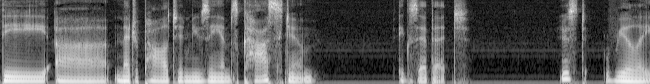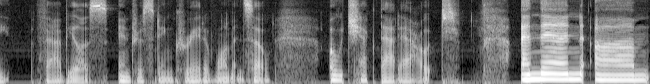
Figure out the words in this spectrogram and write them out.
the uh, Metropolitan Museum's costume exhibit. Just really fabulous, interesting, creative woman. So, oh, check that out. And then um,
